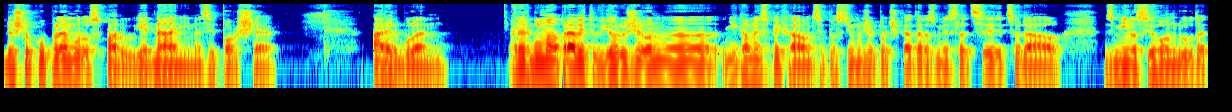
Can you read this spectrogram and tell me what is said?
došlo k úplnému rozpadu jednání mezi Porsche a Red Bullem, Red Bull má právě tu výhodu, že on eh, nikam nespěchá, on si prostě může počkat a rozmyslet si, co dál. Zmínil si Hondu, tak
